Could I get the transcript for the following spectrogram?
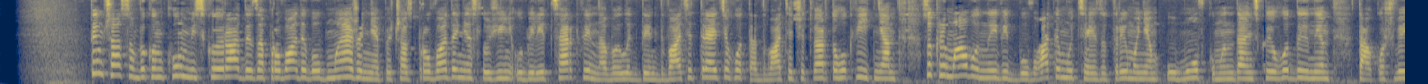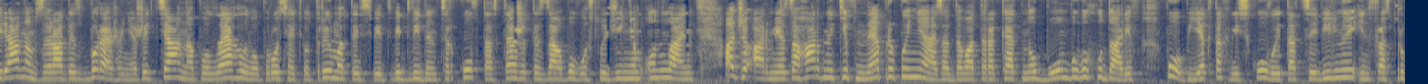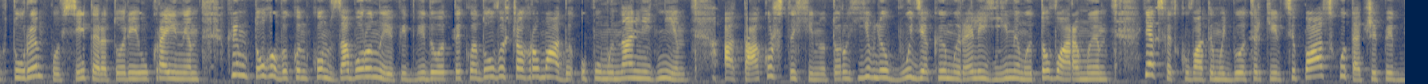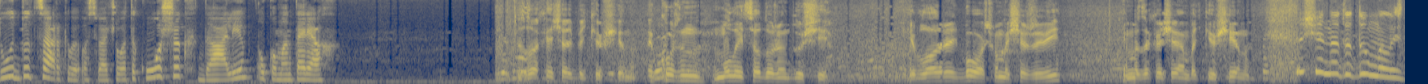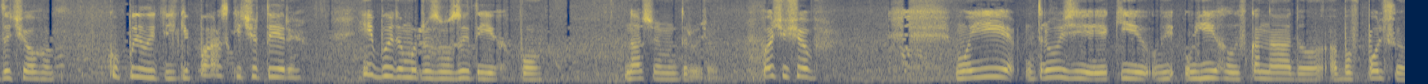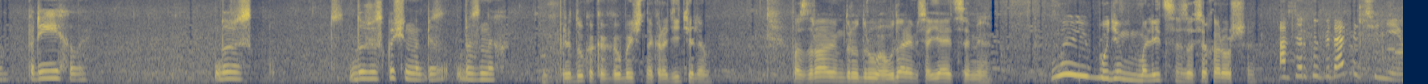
Тим часом виконком міської ради запровадив обмеження під час проведення служінь у Білій церкві на Великдень 23 та 24 квітня. Зокрема, вони відбуватимуться із дотриманням умов комендантської години. Також вірянам заради збереження життя наполегливо просять отриматись від відвідин церков та стежити за богослужінням онлайн. Адже армія загарбників не припиняє завдавати ракетно-бомбових ударів по об'єктах військової та цивільної інфраструктури по всій території України. Крім того, виконком заборонив відвідувати кладовища громади у поминальні дні, а також стихійну торгівлю будь-якими релігійними товарами. Як святкуватимуть білоцерківці Пасху та чи підуть до церкви освячувати кошик? Далі у коментарях. захищати батьківщину. Кожен молиться в душі. І благодарить Бога, що ми ще живі, і ми захищаємо батьківщину. Ну, ще не додумались до чого. Купили тільки паски чотири і будемо розвозити їх по нашим друзям. Хочу, щоб мої друзі, які уї- уїхали в Канаду або в Польщу, приїхали. Дуже, дуже скучно без, без них. Приду, как обычно, к родителям. Поздравим друг друга, ударимся яйцами. Ну и будем молиться за все хорошее. А в церкву підете чи ні?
